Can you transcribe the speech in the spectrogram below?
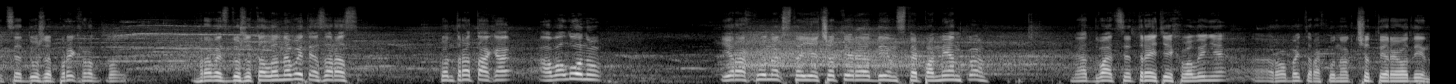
І це дуже прикро, бо гравець дуже талановитий. Зараз контратака Авалону. І рахунок стає 4-1 Степаненко. На 23-й хвилині е, робить рахунок 4-1.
